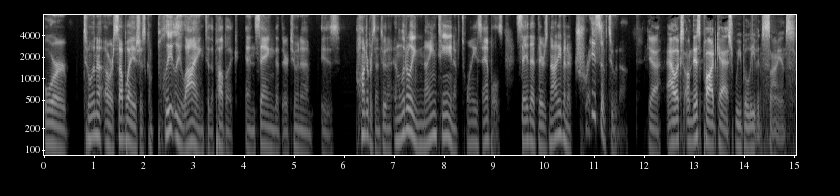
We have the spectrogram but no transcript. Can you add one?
or tuna or subway is just completely lying to the public and saying that their tuna is 100% tuna and literally 19 of 20 samples say that there's not even a trace of tuna Yeah. Alex, on this podcast, we believe in science.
